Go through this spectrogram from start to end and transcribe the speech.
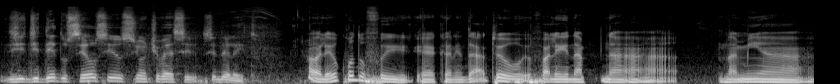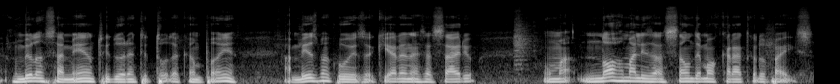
de, de dedo seu se o senhor tivesse sido eleito? Olha, eu quando fui eh, candidato, eu, eu falei na, na, na minha, no meu lançamento e durante toda a campanha a mesma coisa, que era necessário uma normalização democrática do país.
